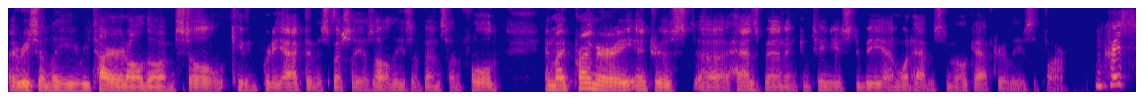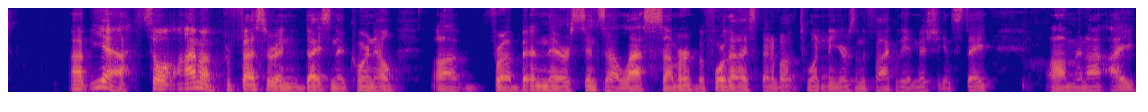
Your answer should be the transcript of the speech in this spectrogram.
I recently retired, although I'm still keeping pretty active, especially as all these events unfold. And my primary interest uh, has been and continues to be on what happens to milk after it leaves the farm. And Chris? Uh, yeah, so I'm a professor in Dyson at Cornell. Uh, for I've been there since uh, last summer. Before that, I spent about 20 years on the faculty at Michigan State, um, and I,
